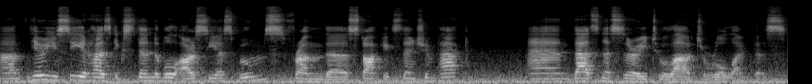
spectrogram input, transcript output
Um, here you see it has extendable RCS booms from the stock extension pack, and that's necessary to allow it to roll like this.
